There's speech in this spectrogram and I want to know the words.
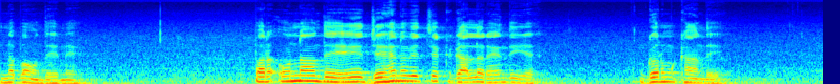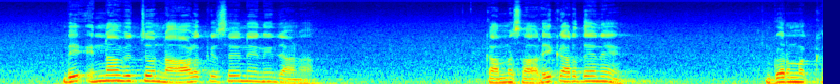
ਨਿਭਾਉਂਦੇ ਨੇ। ਪਰ ਉਹਨਾਂ ਦੇ ਜ਼ਿਹਨ ਵਿੱਚ ਇੱਕ ਗੱਲ ਰਹਿੰਦੀ ਹੈ ਗੁਰਮੁਖਾਂ ਦੇ। ਵੀ ਇਹਨਾਂ ਵਿੱਚੋਂ ਨਾਲ ਕਿਸੇ ਨੇ ਨਹੀਂ ਜਾਣਾ। ਕੰਮ ਸਾਰੇ ਕਰਦੇ ਨੇ। ਗੁਰਮੁਖ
